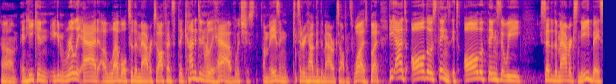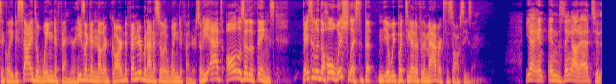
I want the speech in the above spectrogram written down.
Um, and he can he can really add a level to the Mavericks offense that they kind of didn't really have, which is amazing considering how good the Mavericks offense was. But he adds all those things. It's all the things that we said that the Mavericks need basically, besides a wing defender. He's like another guard defender, but not necessarily a wing defender. So he adds all those other things. Basically, the whole wish list that the, you know, we put together for the Mavericks this offseason. Yeah, and and the thing I would add to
